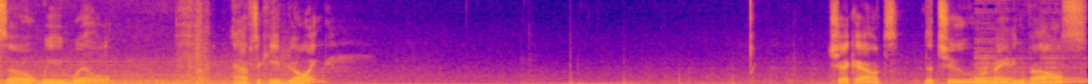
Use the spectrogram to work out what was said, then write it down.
So we will have to keep going. Check out the two remaining valves.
